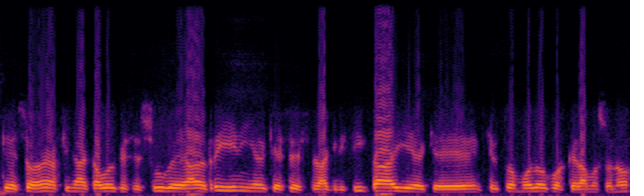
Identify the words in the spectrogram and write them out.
que son al fin y al cabo el que se sube al ring y el que se sacrifica y el que en cierto modo, pues queramos o no,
